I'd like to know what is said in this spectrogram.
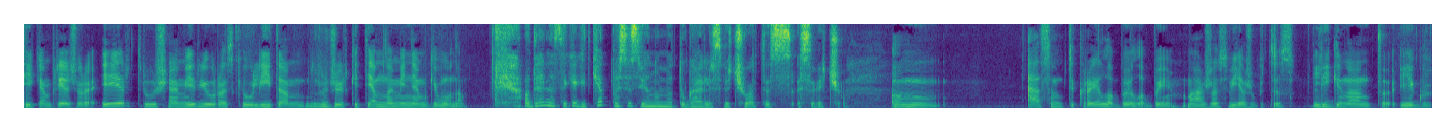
teikiam priežiūrą ir triušiam ir jūros kiaulytėm žodžiu ir kitiem naminiam gyvūnam O Daina, sakykit, kiek pas jūs vienu metu gali svečiuotis svečių? Um, esam tikrai labai labai mažas viešbutis. Lyginant jeigu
